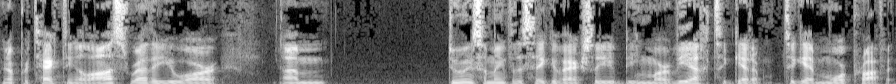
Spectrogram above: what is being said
you're not protecting a loss, rather you are, um, doing something for the sake of actually being marviach to get a, to get more profit.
